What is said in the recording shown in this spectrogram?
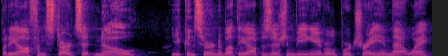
but he often starts at no. You concerned about the opposition being able to portray him that way?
